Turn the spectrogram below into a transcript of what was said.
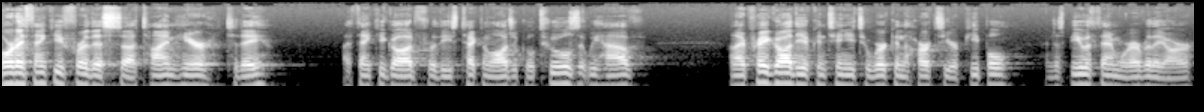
Lord, I thank you for this uh, time here today. I thank you, God, for these technological tools that we have. And I pray, God, that you continue to work in the hearts of your people and just be with them wherever they are.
